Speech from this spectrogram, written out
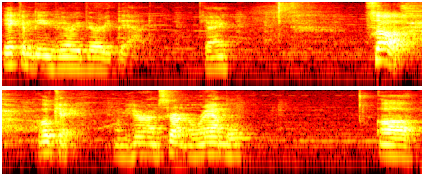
It can be very, very bad. Okay? So, okay, I'm here, I'm starting to ramble. Uh,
